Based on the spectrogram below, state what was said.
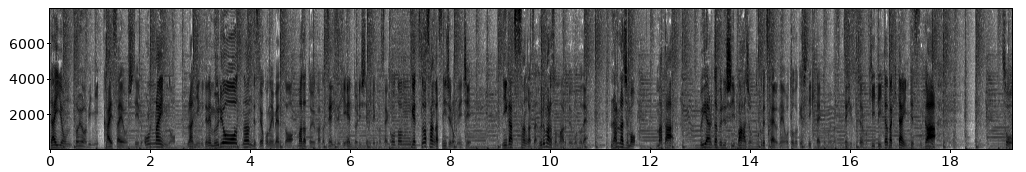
第4土曜日に開催をしているオンラインのランニングでね無料なんですよこのイベント。まだという方ぜひぜひエントリーしてみてください。今月は3月26日。2月3月はフルマラソンもあるということでランラジもまた VRWC バージョン特別会をねお届けしていきたいと思います。ぜひそちらも聞いていただきたいんですがそう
